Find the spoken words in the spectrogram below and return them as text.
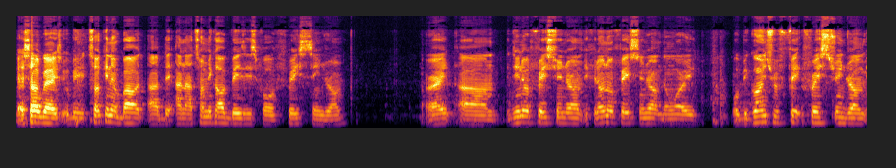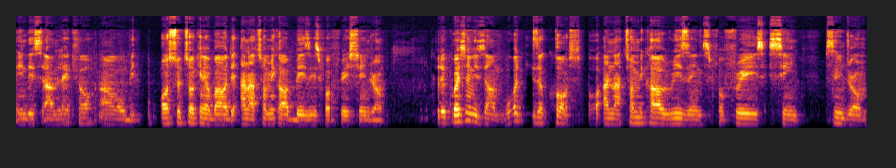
What's up guys, we'll be talking about uh, the anatomical basis for Frey's syndrome. Alright, um, do you know Frey's syndrome? If you don't know Frey's syndrome, don't worry. We'll be going through Frey's syndrome in this um, lecture and we'll be also talking about the anatomical basis for Frey's syndrome. So the question is, um, what is the cause or anatomical reasons for Frey's syndrome?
